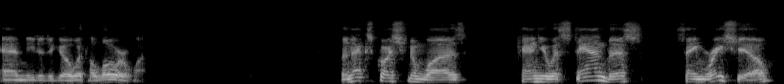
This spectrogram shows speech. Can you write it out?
and needed to go with a lower one. The next question was, can you withstand this same ratio,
